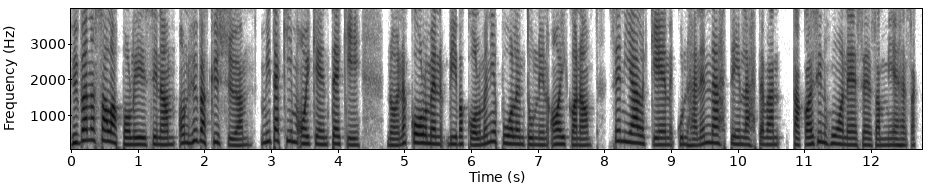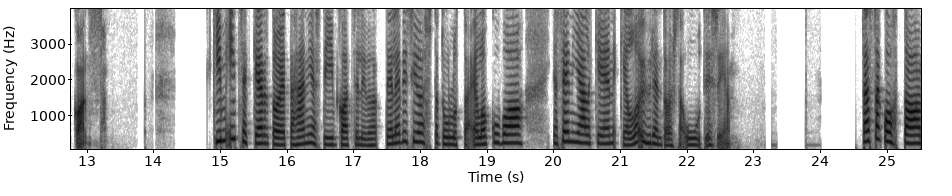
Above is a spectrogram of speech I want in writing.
Hyvänä salapoliisina on hyvä kysyä, mitä Kim oikein teki noina kolmen viiva kolmen ja puolen tunnin aikana sen jälkeen, kun hänen nähtiin lähtevän takaisin huoneeseensa miehensä kanssa. Kim itse kertoi, että hän ja Steve katselivat televisiosta tullutta elokuvaa ja sen jälkeen kello 11 uutisia. Tässä kohtaa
